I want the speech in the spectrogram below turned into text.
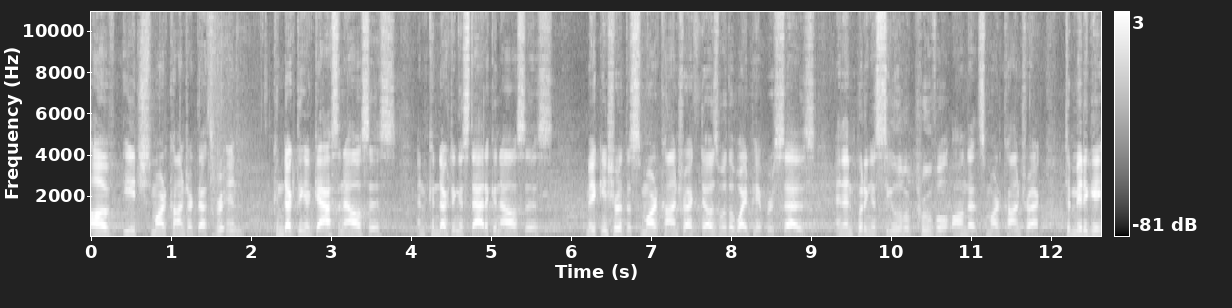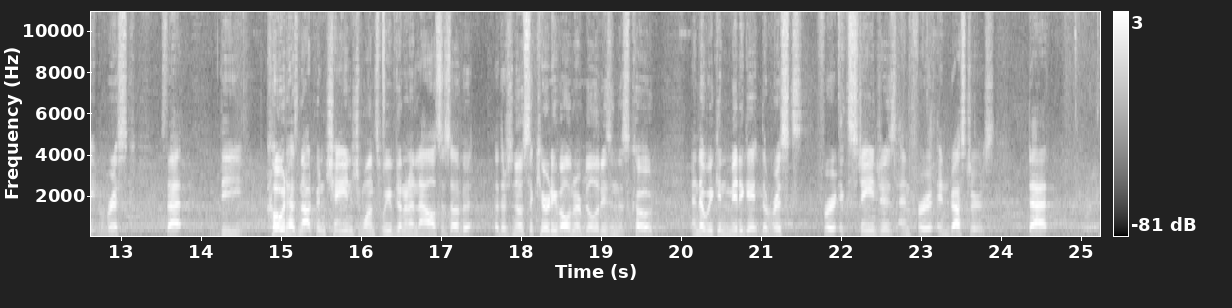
of each smart contract that's written, conducting a gas analysis, and conducting a static analysis, making sure that the smart contract does what the white paper says, and then putting a seal of approval on that smart contract to mitigate risk that the code has not been changed once we've done an analysis of it, that there's no security vulnerabilities in this code, and that we can mitigate the risks for exchanges and for investors that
